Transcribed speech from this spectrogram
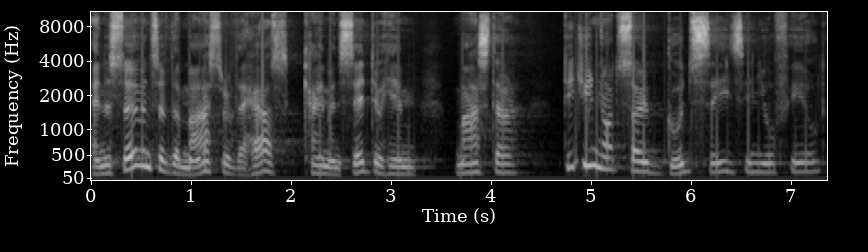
And the servants of the master of the house came and said to him, Master, did you not sow good seeds in your field?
